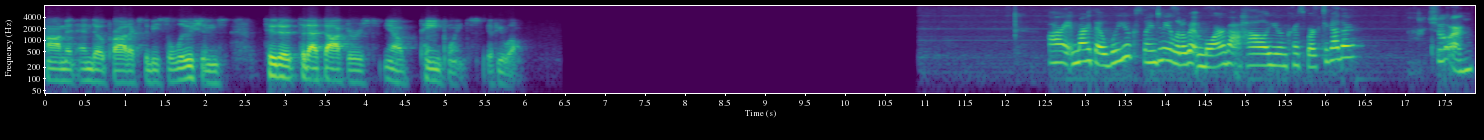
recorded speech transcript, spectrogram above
Comet Endo products to be solutions to the to that doctor's you know pain points, if you will. All right, Martha, will you explain to me a little bit more about how you and Chris work together? Sure.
